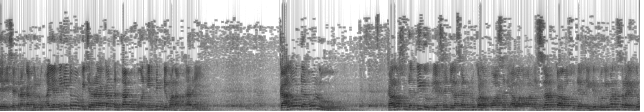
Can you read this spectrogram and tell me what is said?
Jadi saya terangkan dulu Ayat ini tuh membicarakan tentang hubungan intim di malam hari. Kalau dahulu Kalau sudah tidur Ya saya jelaskan dulu kalau puasa di awal-awal Islam Kalau sudah tidur bagaimana setelah itu?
